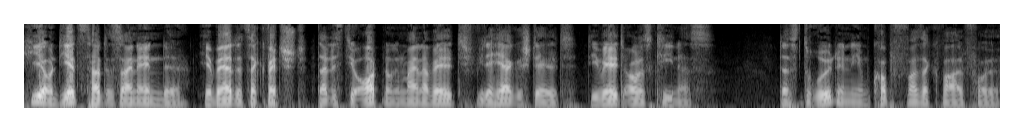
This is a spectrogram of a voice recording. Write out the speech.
Hier und jetzt hat es ein Ende. Ihr werdet zerquetscht. Dann ist die Ordnung in meiner Welt wiederhergestellt. Die Welt eures Cleaners. Das Dröhnen in ihrem Kopf war sehr qualvoll.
